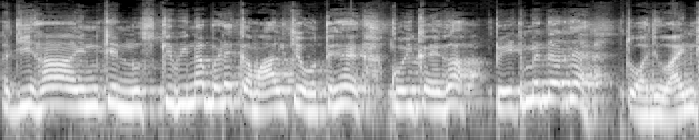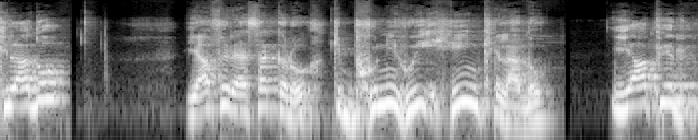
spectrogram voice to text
जी हाँ इनके नुस्खे भी ना बड़े कमाल के होते हैं। कोई कहेगा, पेट में दर्द है तो अजवाइन खिला दो। या फिर ऐसा करो कि भुनी हुई हींग खिला दो। या फिर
